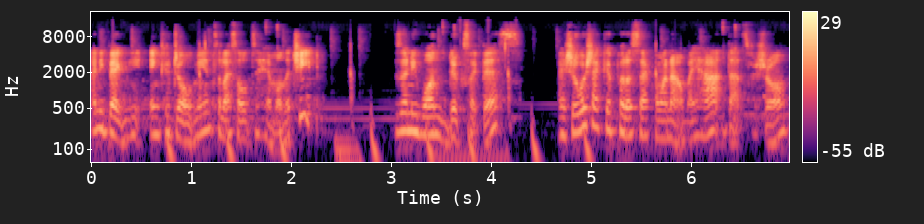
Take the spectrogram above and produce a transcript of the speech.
and he begged me and cajoled me until I sold it to him on the cheap. There's only one that looks like this. I sure wish I could pull a second one out of my hat, that's for sure.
